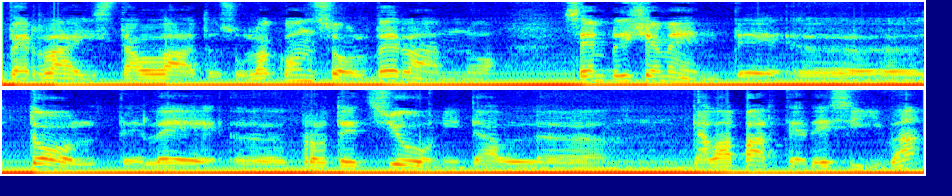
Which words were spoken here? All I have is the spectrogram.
verrà installato sulla console verranno semplicemente eh, tolte le eh, protezioni dal, dalla parte adesiva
